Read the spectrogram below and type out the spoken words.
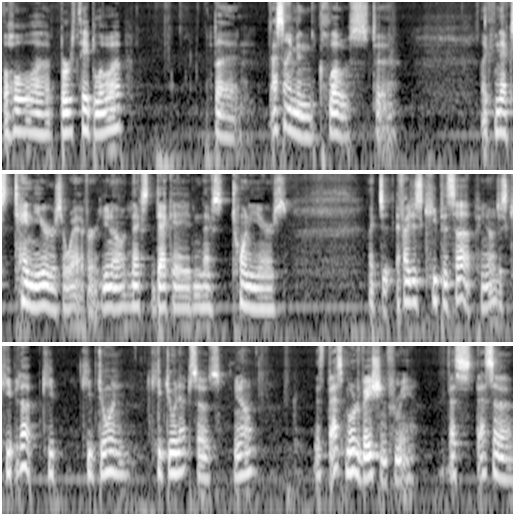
the whole uh, birthday blow up. But that's not even close to like the next 10 years or whatever, you know, next decade, next 20 years. Like if I just keep this up, you know, just keep it up, keep keep doing keep doing episodes, you know? That's that's motivation for me. That's that's a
